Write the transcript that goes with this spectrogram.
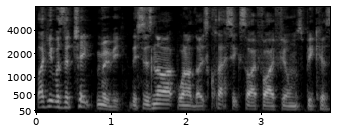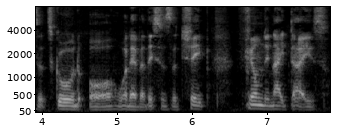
Like it was a cheap movie. This is not one of those classic sci-fi films because it's good or whatever. This is a cheap, filmed in eight days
